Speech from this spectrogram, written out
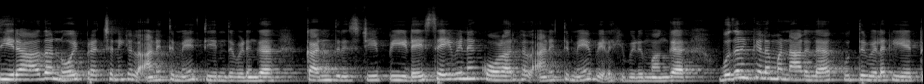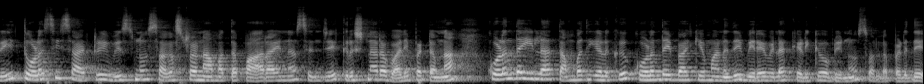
தீராத நோய் பிரச்சனைகள் அனைத்துமே தீர்ந்து விடுங்க. கண் திருஷ்டி பீடை செய்வினை கோளாறுகள் அனைத்துமே விலகி விடுமாங்க. புதன்கிழமை நாளில் குத்து விளக்கு ஏற்றி துளசி சாற்றி விஷ்ணு சகஸ்ரநாமத்தை பாராயணம் செஞ்சு கிருஷ்ணரை வழிபட்டோம்னா குழந்தை இல்லா தம்பதிகளுக்கு குழந்தை பாக்கியமானது விரைவில் கிடைக்கும் அப்படின்னு சொல்லப்படுது.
